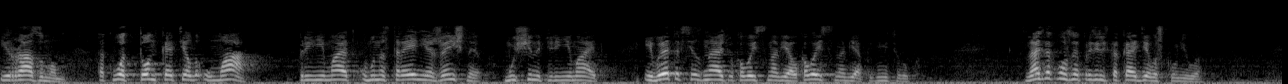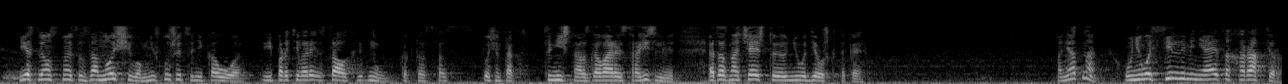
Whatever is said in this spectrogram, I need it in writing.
и разумом. Так вот, тонкое тело ума принимает умонастроение женщины, мужчина перенимает. И вы это все знаете, у кого есть сыновья. У кого есть сыновья? Поднимите руку. Знаете, как можно определить, какая девушка у него? Если он становится заносчивым, не слушается никого и противоречит, стал ну, как-то очень так цинично разговаривать с родителями, это означает, что у него девушка такая. Понятно? У него сильно меняется характер.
